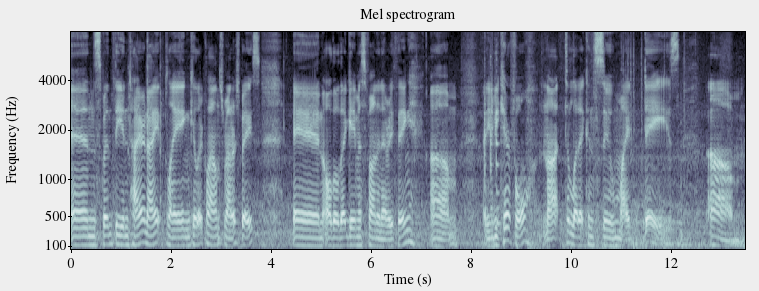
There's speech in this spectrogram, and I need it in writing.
and spent the entire night playing Killer Klowns from Outer Space. And although that game is fun and everything, um, I need to be careful not to let it consume my days. Um,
